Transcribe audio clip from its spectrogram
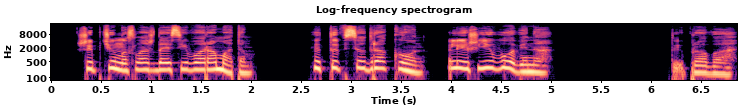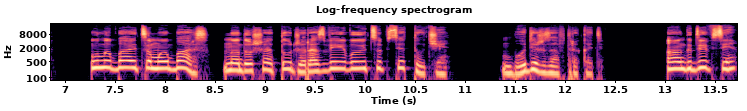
– шепчу, наслаждаясь его ароматом. «Это все дракон, лишь его вина». «Ты права», Улыбается мой барс, на душе тут же развеиваются все тучи. Будешь завтракать? А где все?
